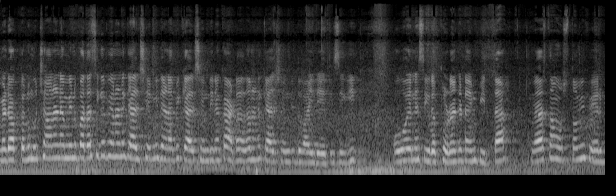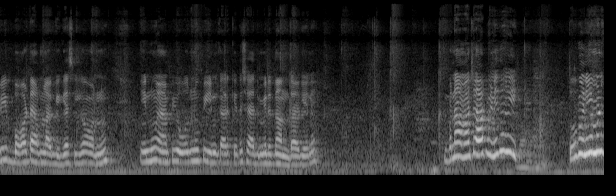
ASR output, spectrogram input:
ਮੈਂ ਡਾਕਟਰ ਨੂੰ ਪੁੱਛਿਆ ਉਹਨਾਂ ਨੇ ਮੈਨੂੰ ਪਤਾ ਸੀਗਾ ਵੀ ਉਹਨਾਂ ਨੇ ਕੈਲਸ਼ੀਅਮ ਹੀ ਦੇਣਾ ਵੀ ਕੈਲਸ਼ੀਅਮ ਦੀ ਨਾ ਘਾਟ ਹੋਇਆ ਉਹਨਾਂ ਨੇ ਕੈਲਸ਼ੀਅਮ ਦੀ ਦਵਾਈ ਦੇਤੀ ਸੀਗੀ। ਉਹ ਇਹਨੇ ਸਿਰਪ ਥੋੜਾ ਜਿਹਾ ਟਾਈਮ ਪੀਤਾ। ਵੈਸੇ ਤਾਂ ਉਸ ਤੋਂ ਵੀ ਫੇਰ ਵੀ ਬਹੁਤ ਟਾਈਮ ਲੱਗ ਗਿਆ ਸੀਗਾ ਆਉਣ ਨੂੰ। ਇਹਨੂੰ ਐ ਵੀ ਉਹਨੂੰ ਪੀਣ ਕਰਕੇ ਤੇ ਸ਼ਾਇਦ ਮੇਰੇ ਦੰਦ ਆ ਗਏ ਨੇ। ਬਣਾਵਾਂ ਚਾਹ ਪੀਣੀ ਤੁਸੀਂ? ਤੂੰ ਪੀਣੀ ਅਮਨ?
